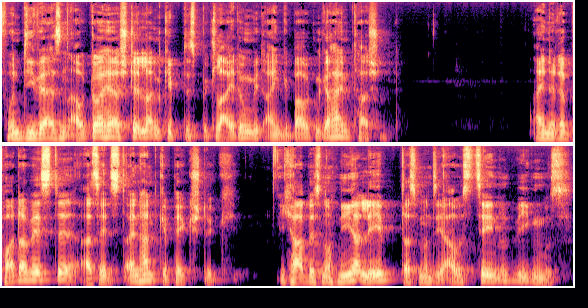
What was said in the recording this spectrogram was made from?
Von diversen Outdoor-Herstellern gibt es Bekleidung mit eingebauten Geheimtaschen. Eine Reporterweste ersetzt ein Handgepäckstück. Ich habe es noch nie erlebt, dass man sie ausziehen und wiegen muss.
